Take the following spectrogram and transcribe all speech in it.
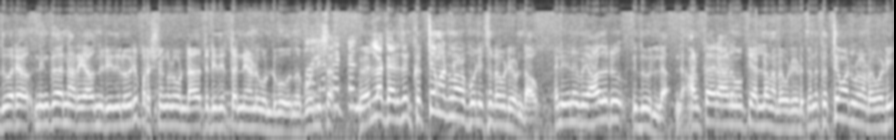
ഇതുവരെ നിങ്ങൾക്ക് തന്നെ അറിയാവുന്ന രീതിയിൽ ഒരു പ്രശ്നങ്ങളും ഉണ്ടാകാത്ത രീതിയിൽ തന്നെയാണ് കൊണ്ടുപോകുന്നത്. പോലീസ് എല്ലാ കാര്യത്തിലും കൃത്യമായിട്ടുള്ള പോലീസ് നടപടി ഉണ്ടാവും. അല്ലെങ്കിൽ ഇതിന് യാതൊരു ഇതുമില്ല. ആൾക്കാരാണ് നോക്കി എല്ലാ നടപടി എടുക്കുന്നത്. കൃത്യമായിട്ടുള്ള നടപടി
